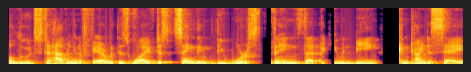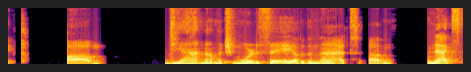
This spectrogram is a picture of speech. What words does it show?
alludes to having an affair with his wife, just saying the, the worst things that a human being can kind of say. Um, yeah, not much more to say other than that. Um, next,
